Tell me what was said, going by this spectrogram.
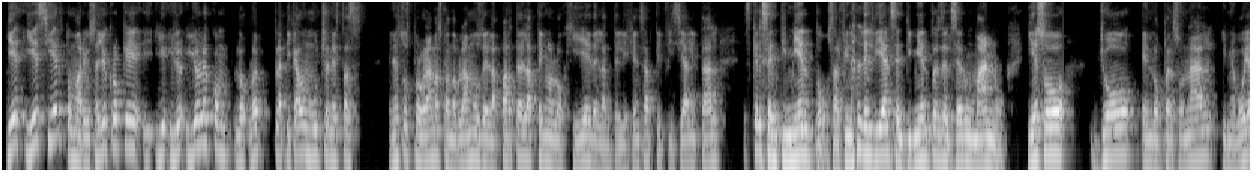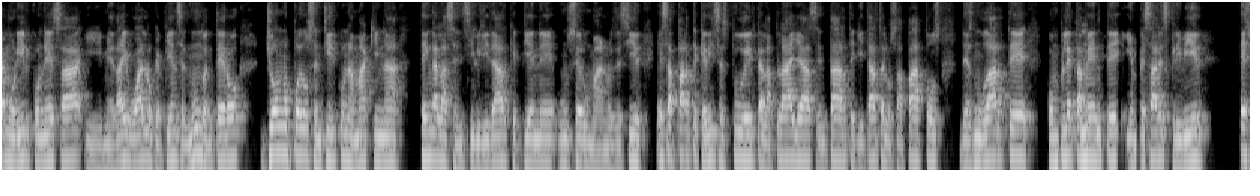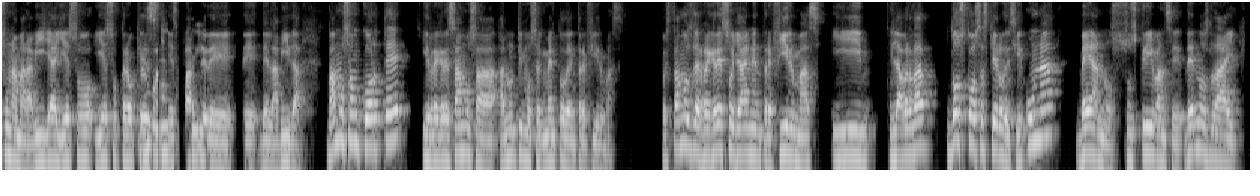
Y es, y es cierto, Mario. O sea, yo creo que, yo, lo, he, lo- lo he platicado mucho en, estas, en estos programas cuando hablamos de la parte de la tecnología y de la inteligencia artificial y tal, es que el sentimiento, o sea, al final del día el sentimiento es del ser humano. Y eso yo en lo personal, y me voy a morir con esa, y me da igual lo que piense el mundo entero, yo no puedo sentir que una máquina tenga la sensibilidad que tiene un ser humano. Es decir, esa parte que dices tú de irte a la playa, sentarte, quitarte los zapatos, desnudarte completamente y empezar a escribir, es una maravilla y eso, y eso creo que es, bueno, es parte de, de, de la vida. Vamos a un corte y regresamos a- al último segmento de Entre Firmas. Pues estamos de regreso ya en Entre Firmas y, y la verdad, dos cosas quiero decir. Una, véanos, suscríbanse, denos like.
